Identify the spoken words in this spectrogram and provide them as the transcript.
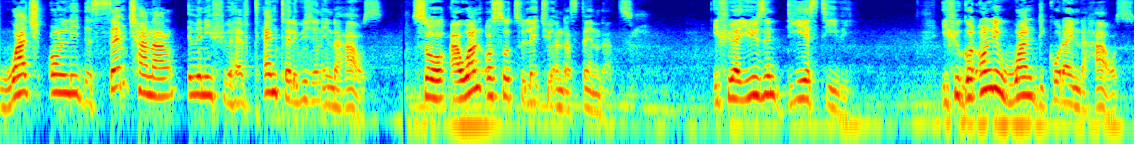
watch only the same channel even if you have 10 television in the house. So I want also to let you understand that if you are using DSTV, if you got only one decoder in the house,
